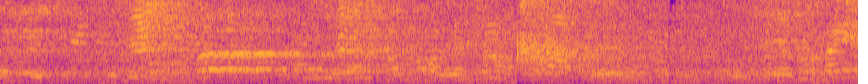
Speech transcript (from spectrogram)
Thank you.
